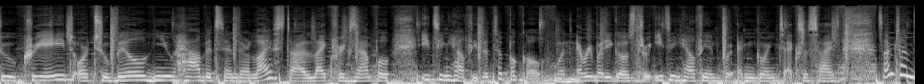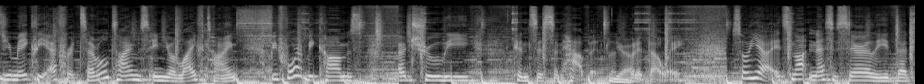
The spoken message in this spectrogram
to create or to build new habits in their lifestyle. Like, for example, eating healthy, the typical, what mm-hmm. everybody goes through, eating healthy and, and going to exercise. Sometimes you make the effort several times in your lifetime before it becomes a truly consistent habit. Let's Yeah. put it that way. So yeah, it's not necessarily that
